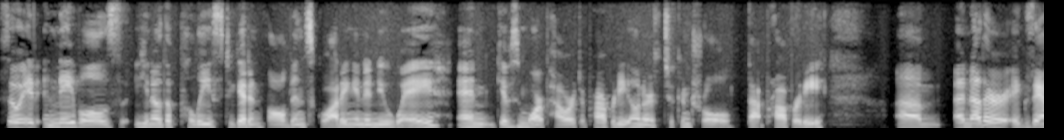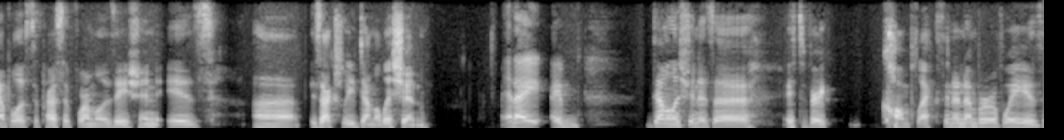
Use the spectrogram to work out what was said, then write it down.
So it enables you know the police to get involved in squatting in a new way and gives more power to property owners to control that property. Um, another example of suppressive formalization is uh, is actually demolition and i i demolition is a it's very complex in a number of ways.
